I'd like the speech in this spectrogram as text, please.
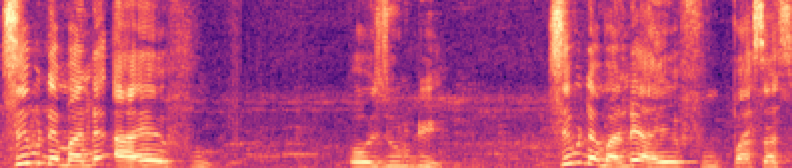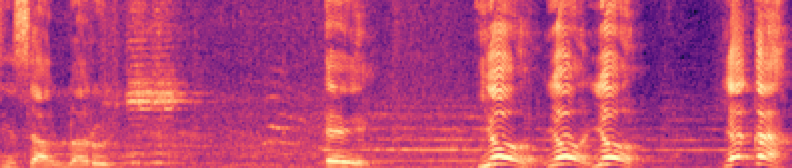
si vous demandez à un fou aujourd'hui, Si vous demandez à un fou, passant sur la route, Eh, yo, yo, yo, yaka,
